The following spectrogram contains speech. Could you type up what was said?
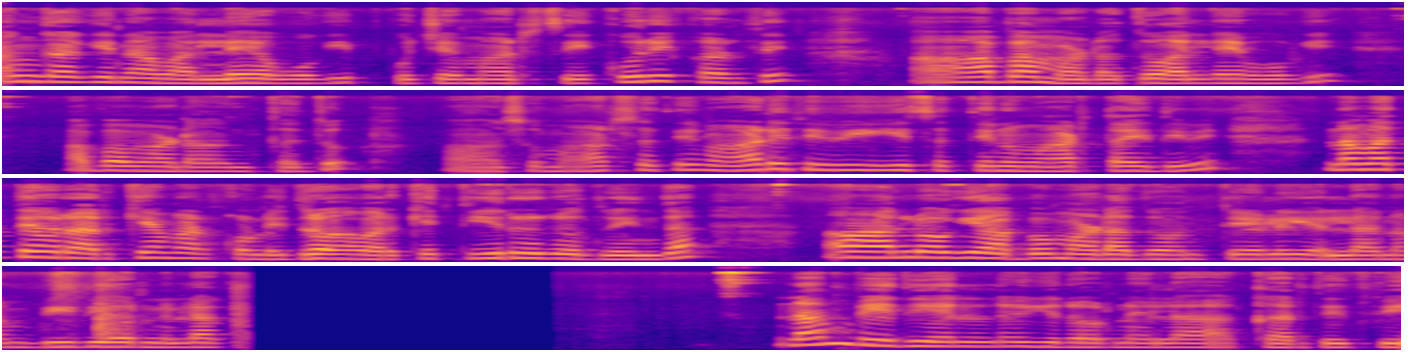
ಹಂಗಾಗಿ ನಾವು ಅಲ್ಲೇ ಹೋಗಿ ಪೂಜೆ ಮಾಡಿಸಿ, ಕುರಿ ಕರೆದು ಹಬ್ಬ ಮಾಡೋದು. ಅಲ್ಲೇ ಹೋಗಿ ಹಬ್ಬ ಮಾಡೋ ಅಂಥದ್ದು ಸುಮಾರು ಸತಿ ಮಾಡಿದ್ದೀವಿ ಈ ಸತಿನೂ ಮಾಡ್ತಾಯಿದ್ದೀವಿ ನಮ್ಮ ಅತ್ತೆಯವ್ರು ಅರಕೆ ಮಾಡ್ಕೊಂಡಿದ್ರು. ಆ ತೀರಿರೋದ್ರಿಂದ ಅಲ್ಲೋಗಿ ಹಬ್ಬ ಮಾಡೋದು ಅಂಥೇಳಿ ಎಲ್ಲ ನಮ್ಮ ಬೀದಿಯವ್ರನ್ನೆಲ್ಲ ನಮ್ಮ ಬೀದಿಯಲ್ಲಿ ಇರೋರನ್ನೆಲ್ಲ ಕರೆದಿದ್ವಿ.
